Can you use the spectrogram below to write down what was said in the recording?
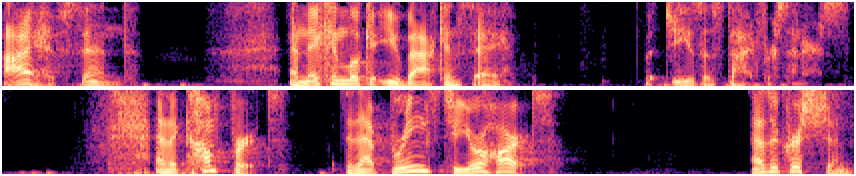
I have sinned. And they can look at you back and say, but Jesus died for sinners. And the comfort that that brings to your heart as a Christian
